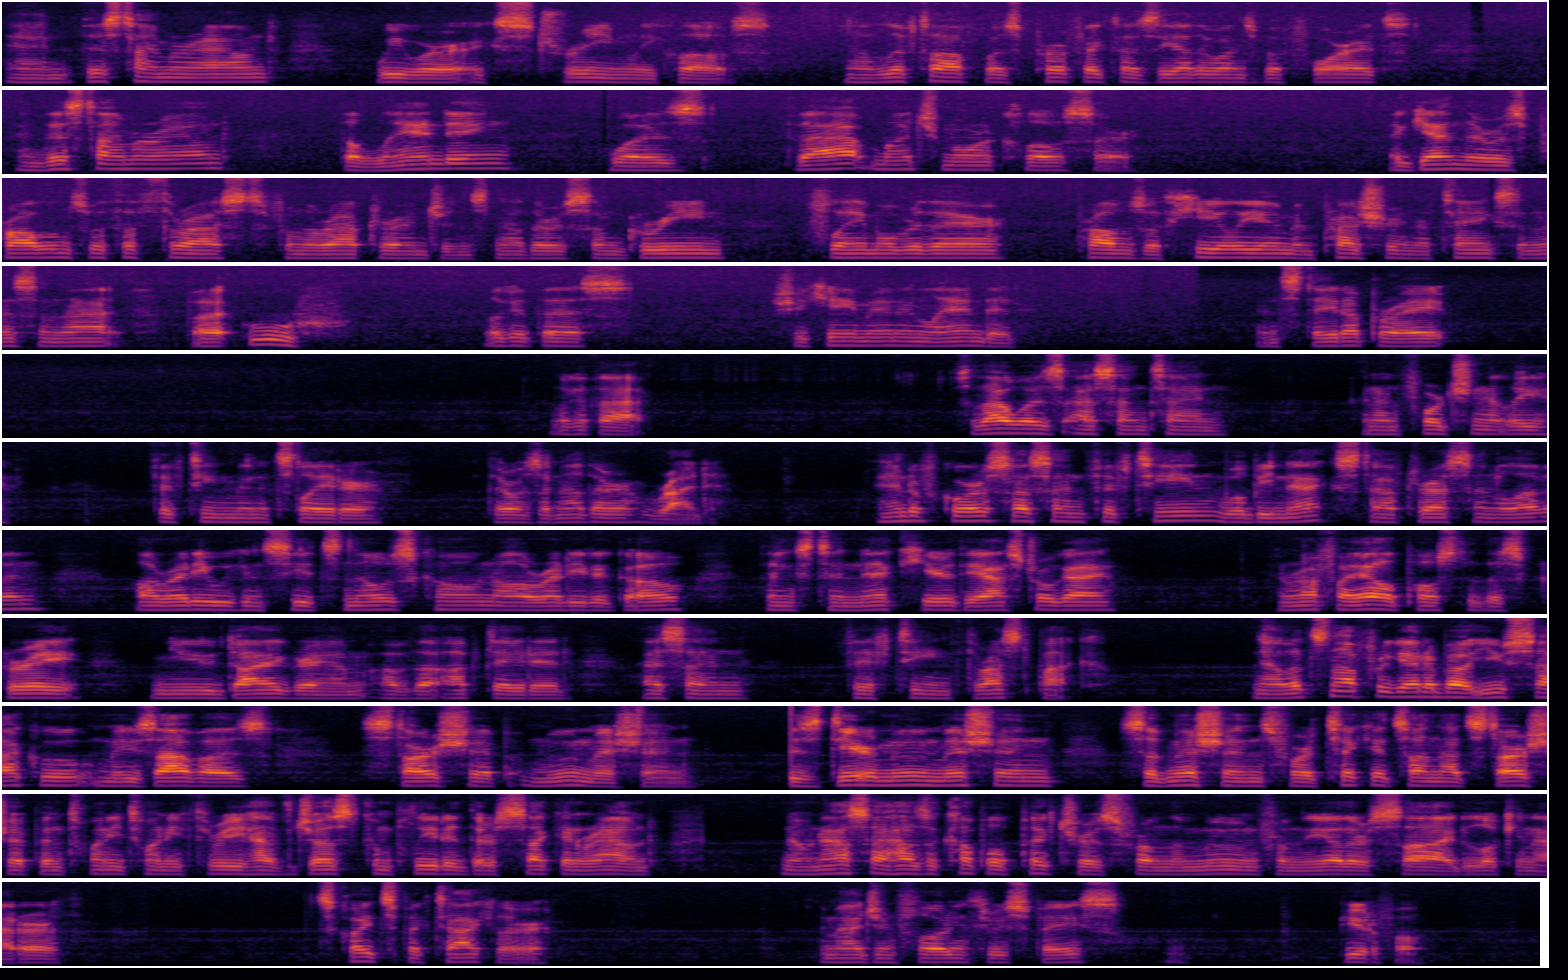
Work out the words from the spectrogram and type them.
and this time around we were extremely close. Now liftoff was perfect as the other ones before it and this time around, the landing was that much more closer. Again, there was problems with the thrust from the Raptor engines. Now there was some green flame over there, problems with helium and pressure in the tanks and this and that. But ooh, look at this. She came in and landed and stayed upright. Look at that. So that was SN10 and unfortunately, 15 minutes later, there was another RUD. And of course, SN15 will be next after SN11. Already we can see its nose cone all ready to go, thanks to Nick here, the Astro guy. And Rafael posted this great new diagram of the updated SN15 thrust puck. Now let's not forget about Yusaku Maezawa's Starship Moon mission. His Dear Moon mission Submissions for tickets on that Starship in 2023 have just completed their second round. Now NASA has a couple pictures from the moon from the other side looking at Earth. It's quite spectacular. Imagine floating through space. Beautiful.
